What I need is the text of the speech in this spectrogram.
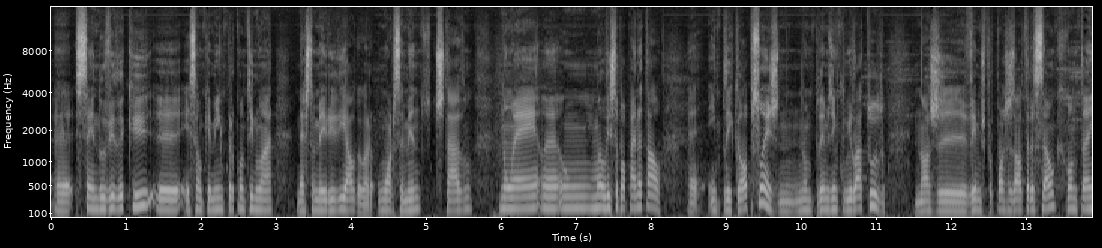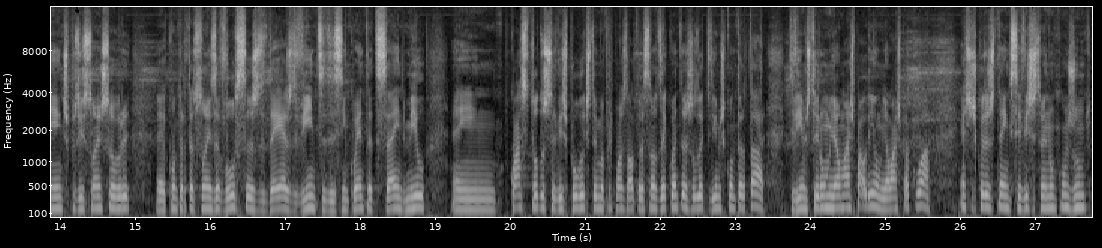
Uh, sem dúvida que uh, esse é um caminho para continuar nesta maioria de diálogo. Agora, um orçamento de Estado não é uh, um, uma lista para o Pai Natal. implica opções, não podemos incluir lá tudo. Nós vemos propostas de alteração que contêm disposições sobre contratações avulsas de 10, de 20, de 50, de 100, de 1000. Em quase todos os serviços públicos tem uma proposta de alteração a dizer quantas pessoas é que devíamos contratar. Devíamos ter um milhão mais para ali, um milhão mais para lá. Estas coisas têm que ser vistas também num conjunto.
